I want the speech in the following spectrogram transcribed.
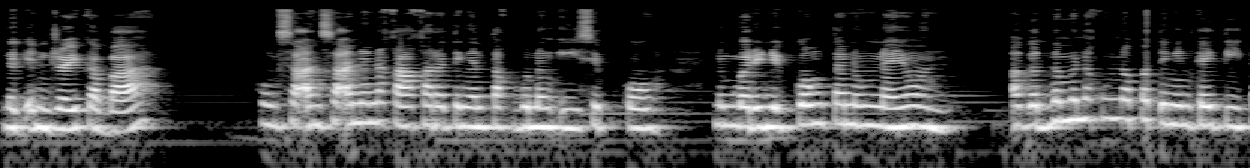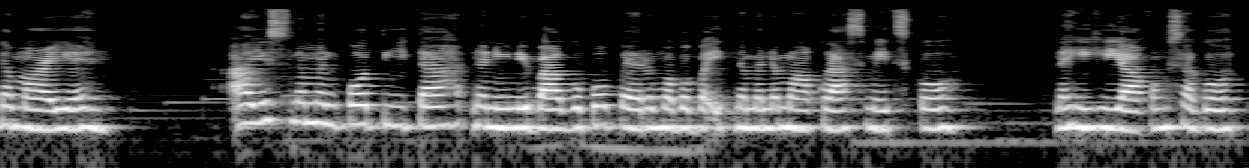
Nag-enjoy ka ba? Kung saan-saan na nakakarating ang takbo ng isip ko nang marinig ko ang tanong na yon. Agad naman akong napatingin kay Tita Marian. Ayos naman po, tita. Naninibago po pero mababait naman ang mga classmates ko. Nahihiya akong sagot.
